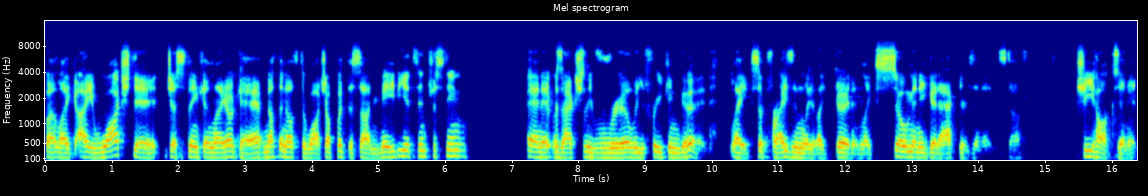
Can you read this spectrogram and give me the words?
But like I watched it just thinking like, okay, I have nothing else to watch. I'll put this on. Maybe it's interesting. And it was actually really freaking good like surprisingly like good and like so many good actors in it and stuff. She-Hulk's in it,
